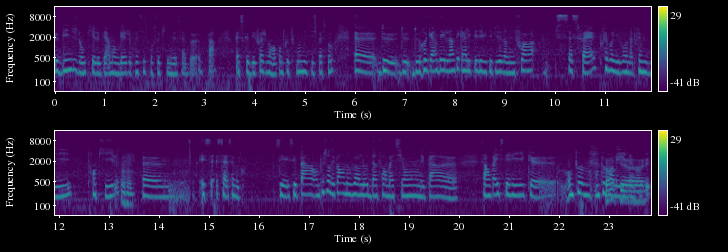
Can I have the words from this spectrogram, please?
le binge, donc qui est le terme anglais, je précise pour ceux qui ne savent pas, parce que des fois je me rends compte que tout le monde n'utilise pas ce mot, euh, de, de, regarder l'intégralité des 8 épisodes en une fois. Ça se fait, prévoyez-vous un après-midi, tranquille, mhm. euh, et ça, ça, vaut le coup. C'est, pas, en plus, on n'est pas en overload d'informations, on n'est pas, ça rend pas hystérique, on peut, on peut voir les, les,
